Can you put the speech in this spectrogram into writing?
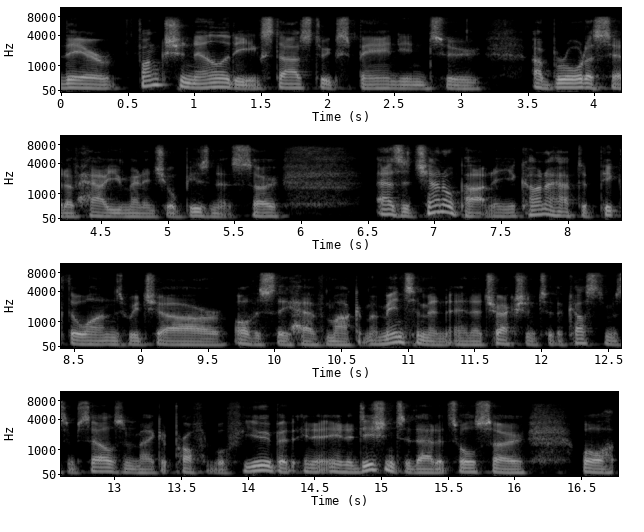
Their functionality starts to expand into a broader set of how you manage your business. So, as a channel partner, you kind of have to pick the ones which are obviously have market momentum and, and attraction to the customers themselves and make it profitable for you. But in, in addition to that, it's also, well,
